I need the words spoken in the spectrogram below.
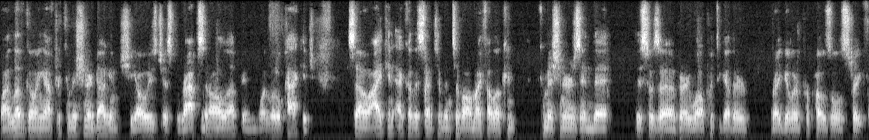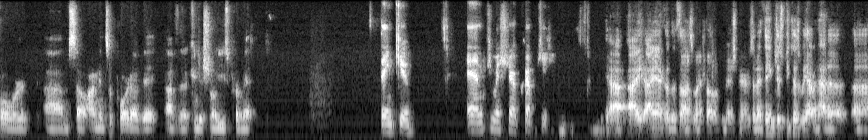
Well, I love going after Commissioner Duggan. She always just wraps it all up in one little package. So I can echo the sentiments of all my fellow con- commissioners in that this was a very well put together regular proposal, straightforward. Um, so I'm in support of it, of the conditional use permit. Thank you. And Commissioner Krepke. Yeah, I, I echo the thoughts of my fellow commissioners, and I think just because we haven't had a, a,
